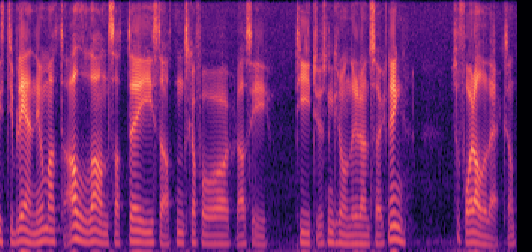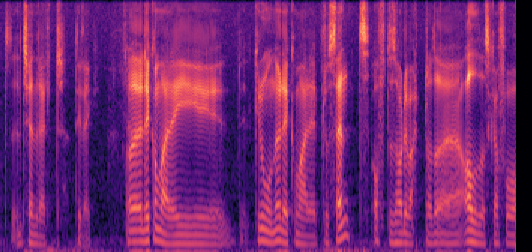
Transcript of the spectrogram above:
hvis de blir enige om at alle ansatte i staten skal få la oss si 10 000 kroner i lønnsøkning, så får alle det. ikke sant? Et generelt tillegg. Og Det kan være i kroner, det kan være i prosent. Ofte så har det vært at eh, alle skal få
